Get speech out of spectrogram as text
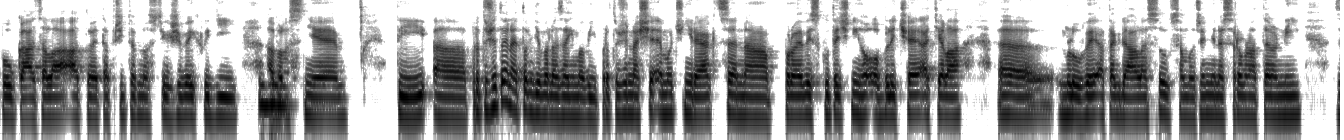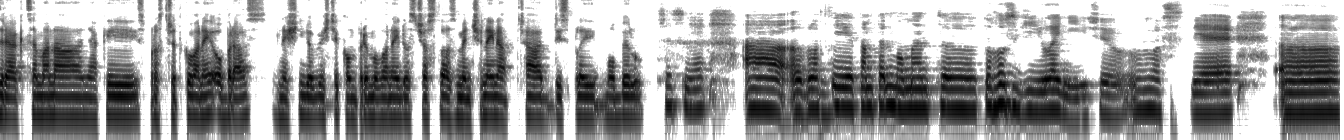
poukázala a to je ta přítomnost těch živých lidí mm-hmm. a mhm. vlastně tý, uh, protože to je na tom divadle zajímavý, protože naše emoční reakce na projevy skutečného obliče a těla, uh, mluvy a tak dále jsou samozřejmě nesrovnatelný s reakcemi na nějaký zprostředkovaný obraz, v dnešní době ještě komprimovaný dost často a zmenšený na třeba display mobilu. Přesně. A vlastně je tam ten moment eh, toho sdílení, že jo? Vlastně uh,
